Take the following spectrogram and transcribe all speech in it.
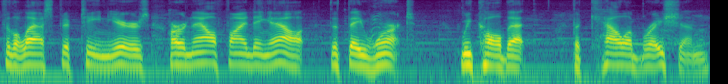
for the last 15 years are now finding out that they weren't. We call that the calibration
